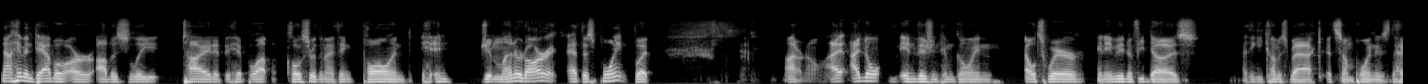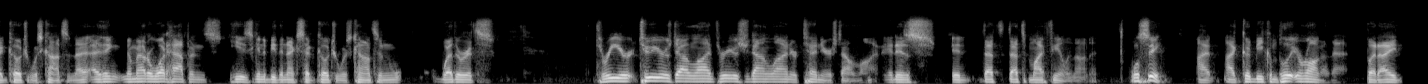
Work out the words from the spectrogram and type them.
now him and Dabo are obviously tied at the hip a lot closer than I think Paul and, and Jim Leonhard are at this point, but I don't know. I, I don't envision him going elsewhere. And even if he does, I think he comes back at some point as the head coach of Wisconsin. I, I think no matter what happens, he's going to be the next head coach of Wisconsin, whether it's three or two years down the line, three years down the line, or ten years down the line. It is it that's that's my feeling on it. We'll see. I, I could be completely wrong on that, but I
